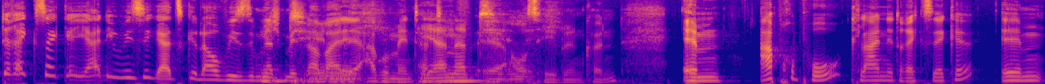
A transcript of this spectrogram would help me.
Drecksäcke, ja, die wissen ganz genau, wie sie mich Natürlich. mittlerweile argumentativ Ja, äh, aushebeln können. Ähm, apropos kleine Drecksäcke, ähm,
